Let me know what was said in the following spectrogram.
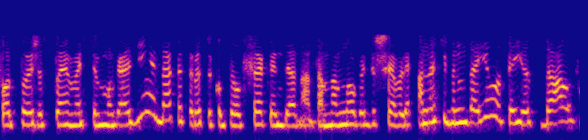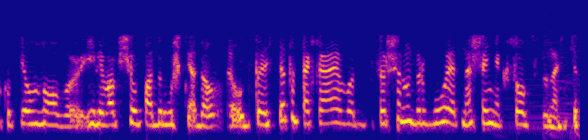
от той же стоимости в магазине, да, которую ты купил в секонде, она там намного дешевле. Она тебе надоела, ты ее сдал, купил новую. Или вообще у подружки одолжил. То есть это такая вот совершенно другое отношение к собственности.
